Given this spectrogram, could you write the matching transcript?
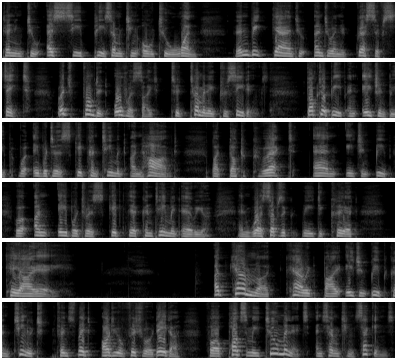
tending to SCP-17021 then began to enter an aggressive state, which prompted oversight to terminate proceedings. Dr. Beep and Agent Beep were able to escape containment unharmed, but Dr. Collette and Agent Beep were unable to escape their containment area and were subsequently declared KIA. A camera carried by Agent Beep continued to transmit audio-visual data for approximately 2 minutes and 17 seconds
